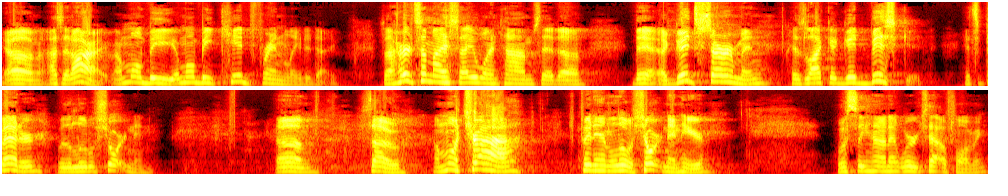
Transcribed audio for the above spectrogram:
um, I said, all right, I'm to be, I'm to be kid friendly today. So I heard somebody say one time said uh, that a good sermon is like a good biscuit. It's better with a little shortening. Um, so I'm to try to put in a little shortening here. We'll see how that works out for me.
